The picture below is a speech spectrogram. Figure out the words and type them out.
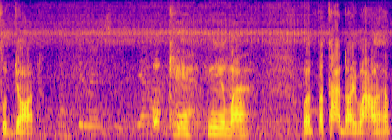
สุดยอดเจริญสุดยอโอด เค นี่มาวัดพระธาตุดอยวาวนะครับ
